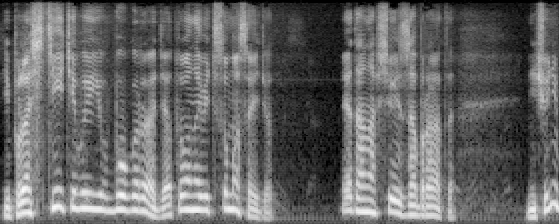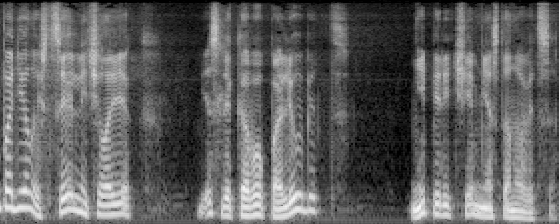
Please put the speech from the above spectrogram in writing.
И простите вы ее в Бога ради, а то она ведь с ума сойдет. Это она все из-за брата. Ничего не поделаешь, цельный человек. Если кого полюбит, ни перед чем не остановится.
